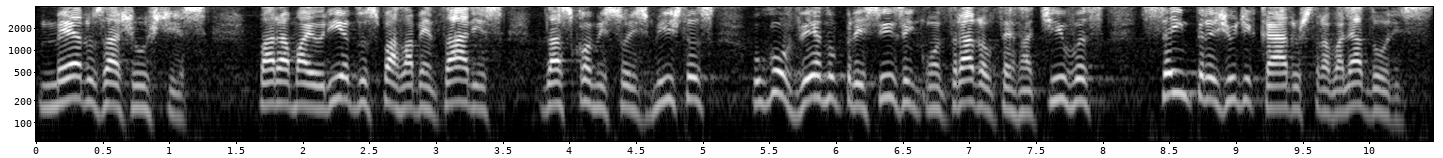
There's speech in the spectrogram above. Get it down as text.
meros ajustes. Para a maioria dos parlamentares das comissões mistas, o governo precisa encontrar alternativas sem prejudicar os trabalhadores.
